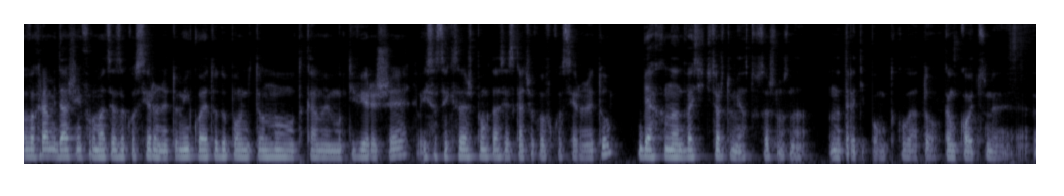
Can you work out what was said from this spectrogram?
В храм ми даваше информация за класирането ми, което допълнително така ме мотивираше. И със всеки следващ пункт аз се изкачвах в класирането. Бях на 24-то място, всъщност на, на трети пункт, когато, към който сме е,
